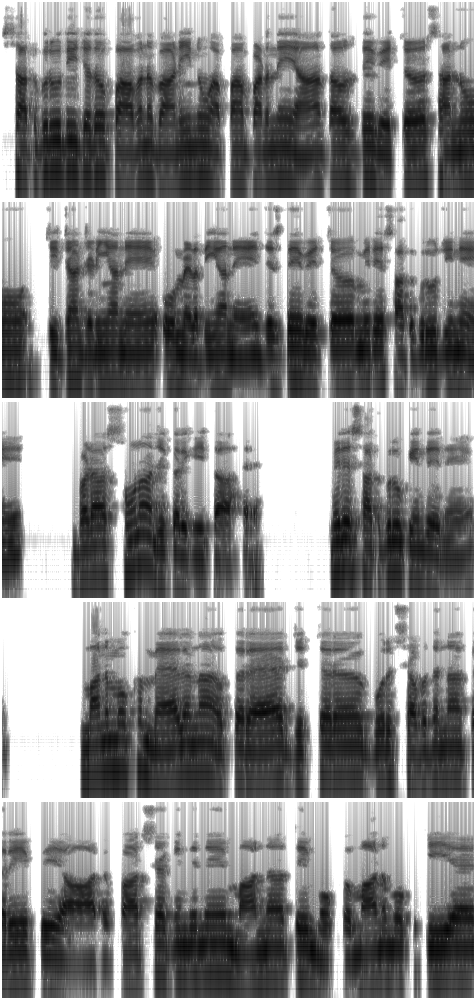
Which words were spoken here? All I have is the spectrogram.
ਸਤਿਗੁਰੂ ਦੀ ਜਦੋਂ ਪਾਵਨ ਬਾਣੀ ਨੂੰ ਆਪਾਂ ਪੜ੍ਹਨੇ ਆ, ਤਾਂ ਉਸ ਦੇ ਵਿੱਚ ਸਾਨੂੰ ਚੀਜ਼ਾਂ ਜਿਹੜੀਆਂ ਨੇ, ਉਹ ਮਿਲਦੀਆਂ ਨੇ ਜਿਸ ਦੇ ਵਿੱਚ ਮੇਰੇ ਸਤਿਗੁਰੂ ਜੀ ਨੇ ਬੜਾ ਸੋਹਣਾ ਜ਼ਿਕਰ ਕੀਤਾ ਹੈ। ਮੇਰੇ ਸਤਿਗੁਰੂ ਕਹਿੰਦੇ ਨੇ ਮਨਮੁਖ ਮੈਲ ਨਾ ਉਤਰੈ, ਜਿਚਰ ਗੁਰ ਸ਼ਬਦ ਨਾ ਕਰੇ ਪਿਆਰ। ਪਾਤਸ਼ਾਹ ਕਹਿੰਦੇ ਨੇ, ਮਨ ਤੇ ਮੁਖ ਮਨ ਮੁਖ ਕੀ ਹੈ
